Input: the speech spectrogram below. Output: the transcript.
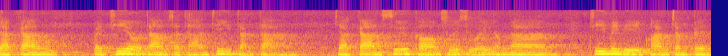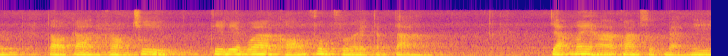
จากการไปเที่ยวตามสถานที่ต่างๆ จากการซื้อของสวยๆ งามๆ ที่ไม่มีความจำเป็นต่อการครองชีพ ที่เรียกว่าของฟุ่มเฟือยต่างๆ จะไม่หาความสุขแบบนี้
